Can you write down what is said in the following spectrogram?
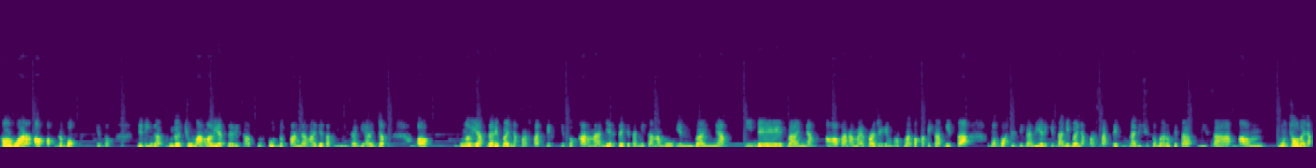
keluar out of the box gitu. Jadi nggak nggak cuma ngelihat dari satu sudut pandang aja, tapi bisa diajak uh, ngelihat dari banyak perspektif gitu. Karena biasanya kita bisa nemuin banyak ide, banyak uh, apa namanya project improvement tuh ketika kita memposisikan diri kita di banyak perspektif. Nah di situ baru kita bisa um, muncul banyak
